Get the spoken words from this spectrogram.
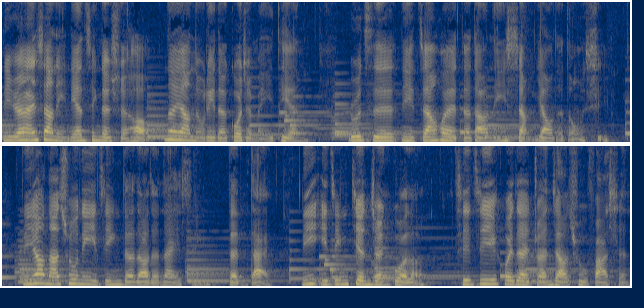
你仍然像你年轻的时候那样努力的过着每一天。如此，你将会得到你想要的东西。你要拿出你已经得到的耐心，等待。你已经见证过了，奇迹会在转角处发生。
